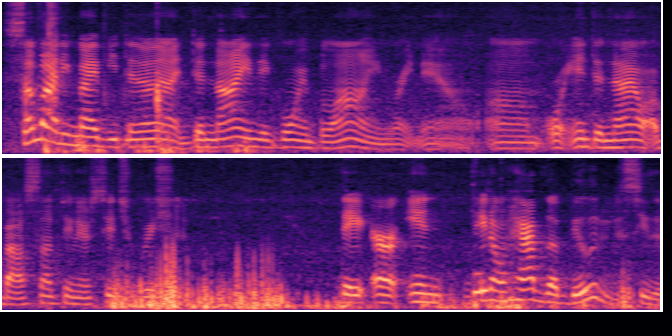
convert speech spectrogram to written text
Somebody might be denying, denying they're going blind right now um, or in denial about something in their situation they are in they don't have the ability to see the,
